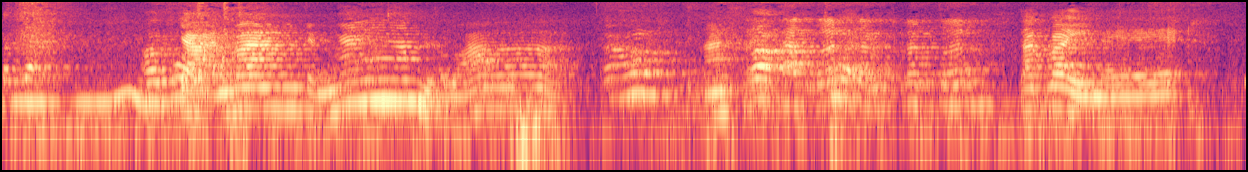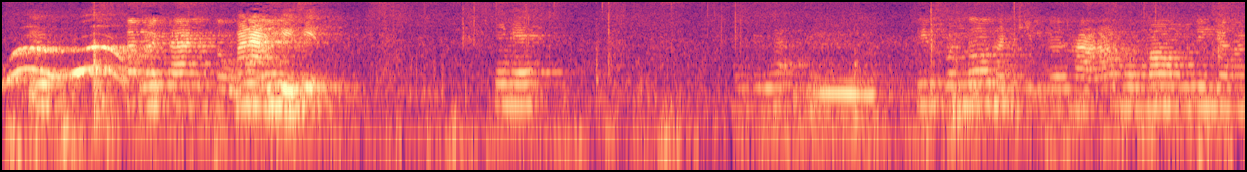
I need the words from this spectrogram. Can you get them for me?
บันไดเอา จานวางมันจะงามเหรือวะ เอา อะ เอาตักเปิ้ลตักเปิ้ล ตัก ดไว้แหละ ตั้งไว้ข้างตรง มานั่งทีสิ ยังไง อืม ที่บนโน้นกินเลยค่ะผมเมานี่จะมา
